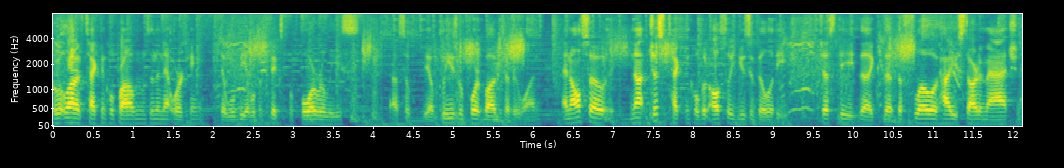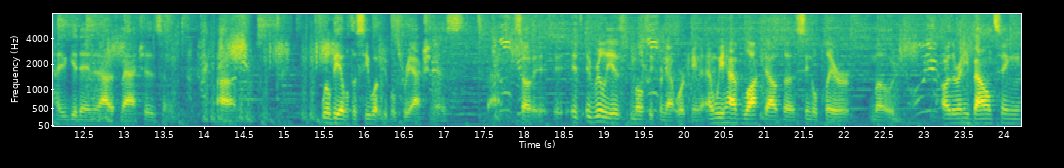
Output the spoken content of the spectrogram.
a lot of technical problems in the networking that we'll be able to fix before release. Uh, so you know, please report bugs, everyone. And also, not just technical, but also usability. Just the, the, the, the flow of how you start a match and how you get in and out of matches. And um, we'll be able to see what people's reaction is to that. So it, it, it really is mostly for networking. And we have locked out the single player mode are there any balancing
